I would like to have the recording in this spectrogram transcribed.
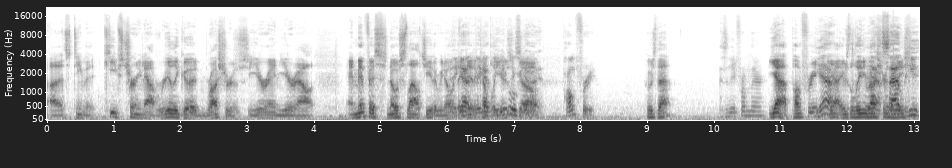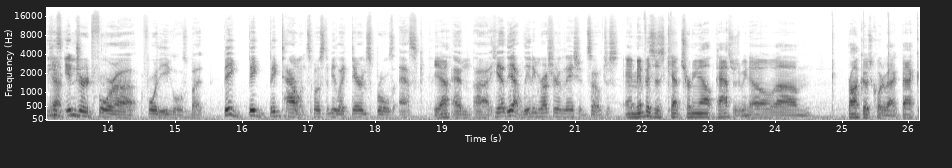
Uh, it's a team that keeps churning out really good rushers year in, year out. And Memphis, no slouch either. We know what they, got- did a couple years Eagles ago. guy, Pumphrey. Who's that? Isn't he from there? Yeah, Pumphrey. Yeah. he was the leading Yeah, rusher sad- in the nation. he, he's yeah. injured for uh, for the Eagles, but big, big, big talent. Supposed to be like Darren Sproles esque. Yeah. And uh, he had yeah leading rusher in the nation. So just And Memphis has kept churning out passers. We know um, Broncos quarterback back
